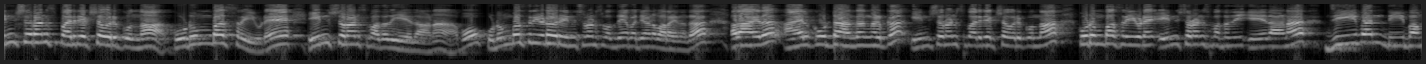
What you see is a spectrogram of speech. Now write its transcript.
ഇൻഷുറൻസ് പരിരക്ഷ ഒരുക്കുന്ന കുടുംബശ്രീയുടെ ഇൻഷുറൻസ് പദ്ധതി ഏതാണ്? അപ്പോൾ കുടുംബശ്രീയുടെ ഒരു ഇൻഷുറൻസ് പദ്ധതിയെ പറ്റിയാണ് പറയുന്നത്. അതായത് അയൽക്കൂട്ട അംഗങ്ങൾക്ക് ഇൻഷുറൻസ് പരിരക്ഷ ഒരുക്കുന്ന കുടുംബശ്രീയുടെ ഇൻഷുറൻസ് പദ്ധതി ഏതാണ്? ജീവൻ ദീപം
